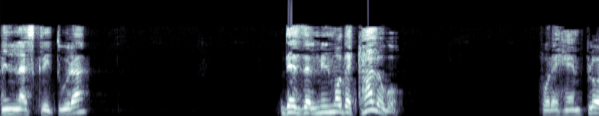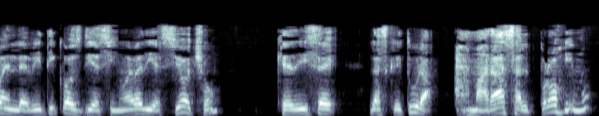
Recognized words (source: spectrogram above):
en la escritura desde el mismo decálogo. Por ejemplo, en Levíticos 19, 18, que dice, la escritura, amarás al prójimo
